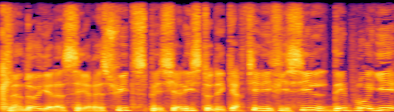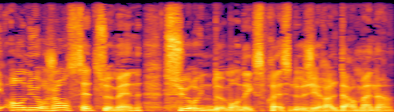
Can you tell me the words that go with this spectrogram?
Clin d'œil à la CRS 8, spécialiste des quartiers difficiles, déployée en urgence cette semaine sur une demande express de Gérald Darmanin.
